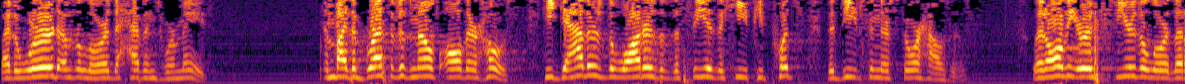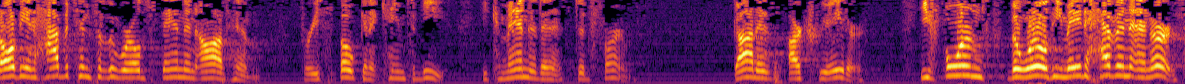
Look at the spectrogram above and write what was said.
By the word of the Lord the heavens were made, and by the breath of his mouth all their hosts. He gathers the waters of the sea as a heap. He puts the deeps in their storehouses. Let all the earth fear the Lord. Let all the inhabitants of the world stand in awe of him. For he spoke and it came to be. He commanded and it stood firm. God is our creator. He formed the world. He made heaven and earth.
